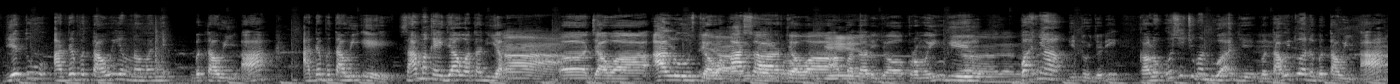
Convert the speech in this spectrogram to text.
dia tuh ada Betawi yang namanya Betawi A, ada Betawi E. Sama kayak Jawa tadi yang Ah. eh, Jawa alus, Jawa Iya, kasar, betul, Jawa apa tadi Jawa kromo inggil. Nah, dan- Banyak gitu. Jadi kalau gue sih cuma dua aja. Hmm. Betawi itu ada Betawi A,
